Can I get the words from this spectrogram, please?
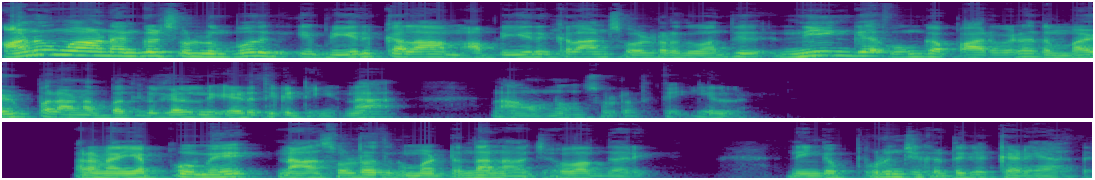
அனுமானங்கள் சொல்லும்போது இப்படி இருக்கலாம் அப்படி இருக்கலாம்னு சொல்றது வந்து நீங்க உங்க பார்வையில் அந்த மழுப்பலான பதில்கள் எடுத்துக்கிட்டீங்கன்னா நான் ஒன்றும் சொல்றதுக்கு இல்லை. ஆனால் நான் எப்பவுமே நான் சொல்றதுக்கு மட்டும்தான் நான் ஜவாப்தாரி. நீங்க புரிஞ்சுக்கிறதுக்கு கிடையாது.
